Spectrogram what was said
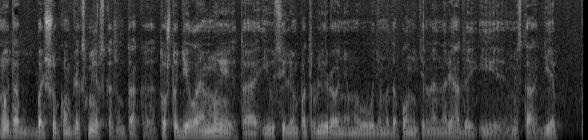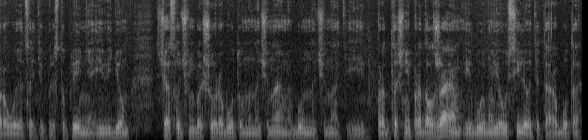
Ну, это большой комплекс мер, скажем так. Э, То, что делаем мы, это и усиливаем патрулирование, мы выводим и дополнительные наряды, и в местах, где проводятся эти преступления, и ведем сейчас очень большую работу мы начинаем и будем начинать, и, про- точнее, продолжаем, и будем ее усиливать. Это работа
